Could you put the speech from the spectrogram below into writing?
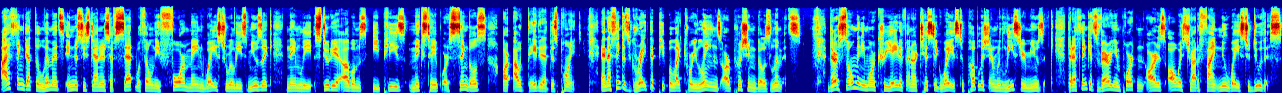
I think that the limits industry standards have set with only four main ways to release music, namely studio albums, EPs, mixtape, or singles, are outdated at this point. And I think it's great that people like Tory Lanez are pushing those limits. There are so many more creative and artistic ways to publish and release your music that I think it's very important artists always try to find new ways to do this,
